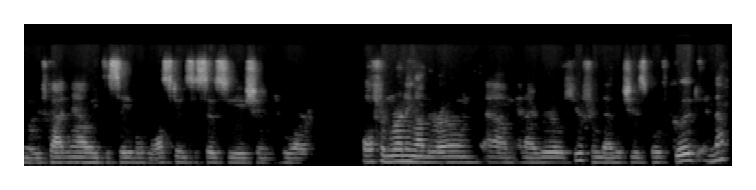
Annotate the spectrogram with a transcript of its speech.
you know we've got now a disabled law students association who are often running on their own, um, and I rarely hear from them, which is both good and not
